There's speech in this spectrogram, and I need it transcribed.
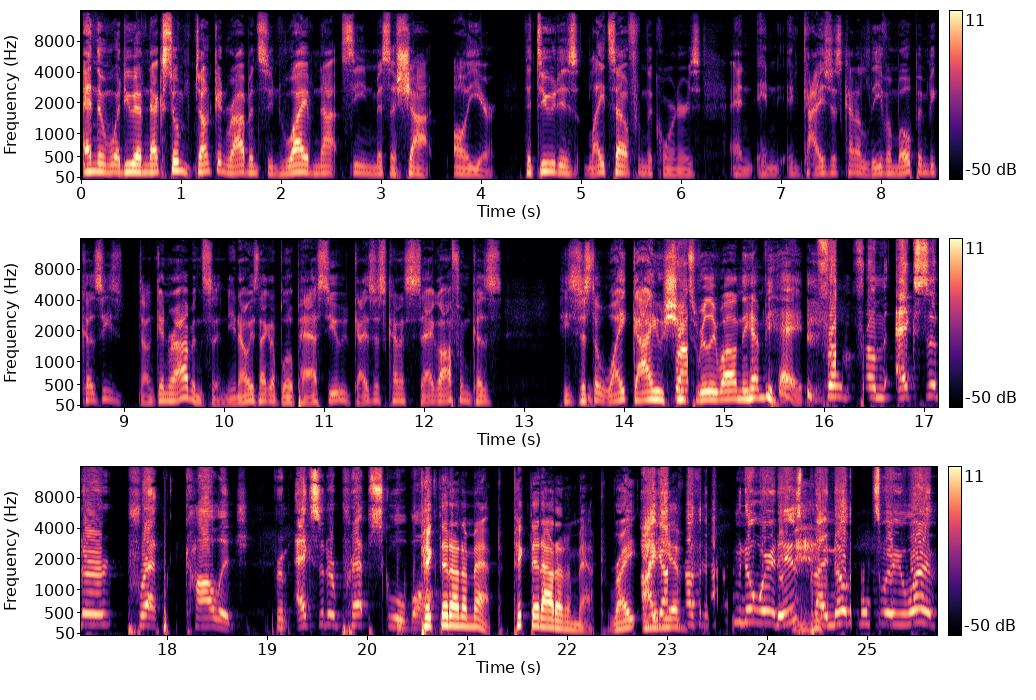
And then what do you have next to him? Duncan Robinson, who I have not seen miss a shot all year. The dude is lights out from the corners, and and, and guys just kind of leave him open because he's Duncan Robinson. You know, he's not gonna blow past you. Guys just kind of sag off him because he's just a white guy who shoots From- really well in the NBA. From from Exeter Prep College, from Exeter Prep School ball. Pick that on a map. Pick that out on a map, right? And I got have, nothing. I don't even know where it is, but I know that's where you went.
